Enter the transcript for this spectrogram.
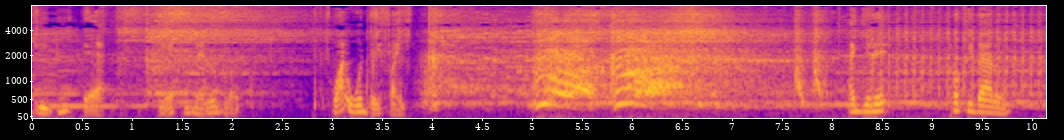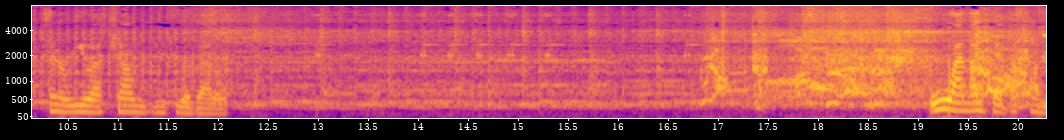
DBX. The X is matter of blood. Why would they fight? I get it. Poke battle. Trainer Ryu has challenged you to a battle. Ooh, I like that. That's funny.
